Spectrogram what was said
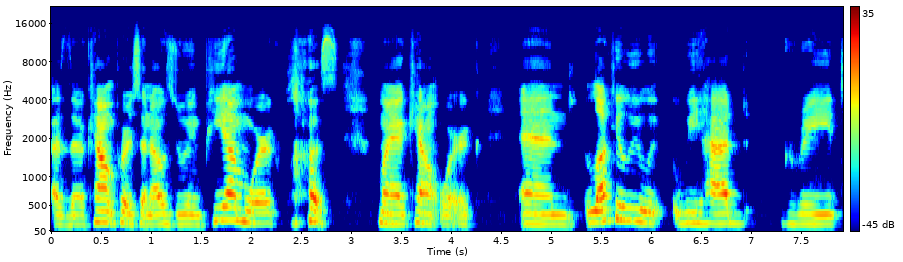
as the account person, I was doing PM work plus my account work. And luckily, we had great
